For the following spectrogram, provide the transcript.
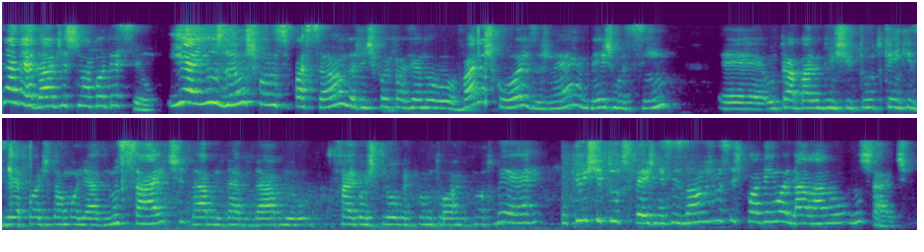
e na verdade isso não aconteceu. E aí os anos foram se passando, a gente foi fazendo várias coisas, né? Mesmo assim, é, o trabalho do Instituto, quem quiser pode dar uma olhada no site www.feigostrover.org.br. O que o Instituto fez nesses anos, vocês podem olhar lá no, no site.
